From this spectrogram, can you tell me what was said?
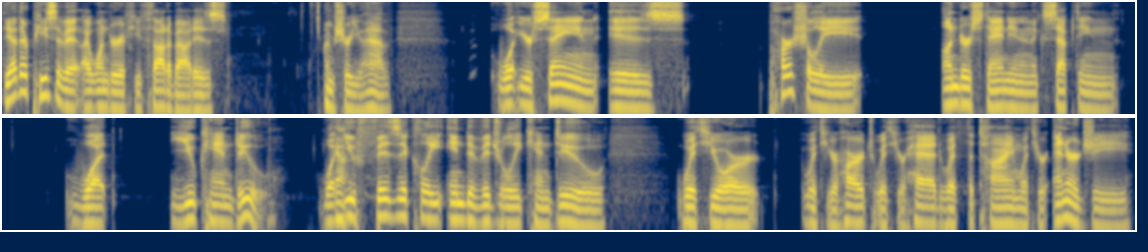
the other piece of it, I wonder if you've thought about is, I'm sure you have. What you're saying is partially understanding and accepting what you can do, what Yeah. you physically, individually can do with your with your heart, with your head, with the time, with your energy,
